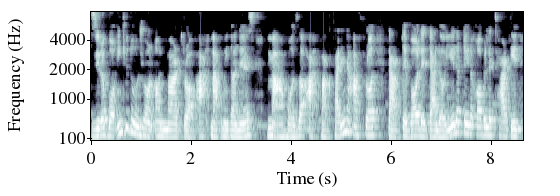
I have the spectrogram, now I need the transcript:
زیرا با اینکه دونجوان آن مرد را احمق می‌دانست معهازا احمقترین افراد در قبال دلایل غیرقابل تردید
